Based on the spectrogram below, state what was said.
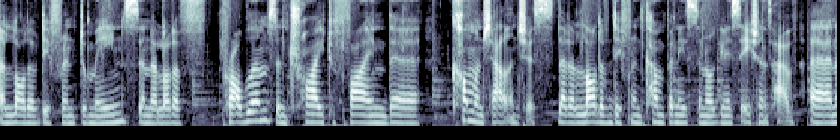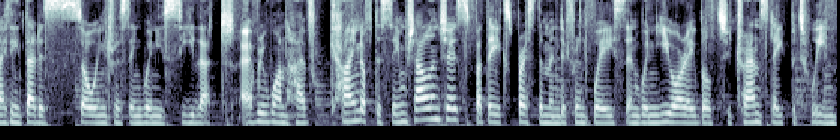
a lot of different domains and a lot of problems and try to find the common challenges that a lot of different companies and organizations have. And I think that is so interesting when you see that everyone have kind of the same challenges, but they express them in different ways. And when you are able to translate between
